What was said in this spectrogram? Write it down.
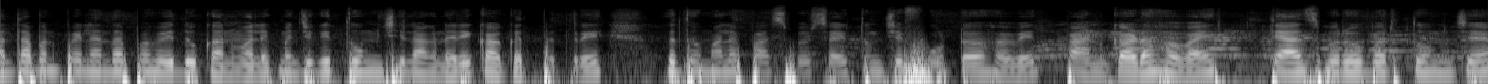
आता आपण पहिल्यांदा पाहूया दुकान मालक म्हणजे की तुमची लागणारी कागदपत्रे. तर तुम्हाला पासपोर्ट साईज तुमचे फोटो हवेत पॅन कार्ड हवं आहे त्याचबरोबर तुमचे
